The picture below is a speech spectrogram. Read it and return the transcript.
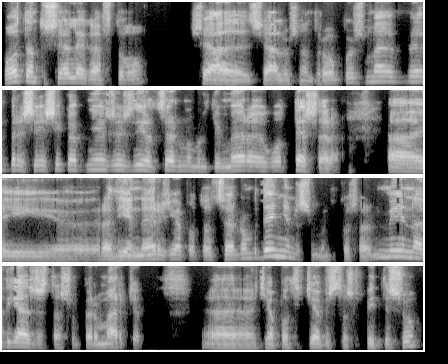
Όταν τους έλεγα αυτό, σε, σε άλλους ανθρώπους, μα βρεσί εσύ καπνίζεις δύο Τσέρνομπιλ τη μέρα, εγώ τέσσερα. Α, η ε, ραδιενέργεια από το Τσέρνομπιλ δεν είναι σημαντικός. Μην αδειάζεις στα σούπερ μάρκετ ε, και αποθηκεύεις στο σπίτι σου.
